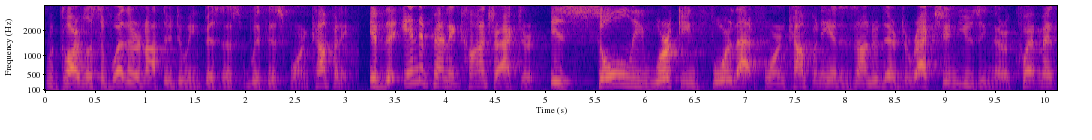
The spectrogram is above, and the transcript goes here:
regardless of whether or not they're doing business with this foreign company. If the independent contractor is solely working for that foreign company and is under their direction, using their equipment,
